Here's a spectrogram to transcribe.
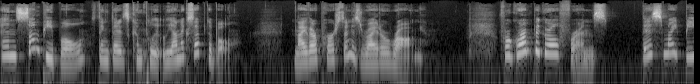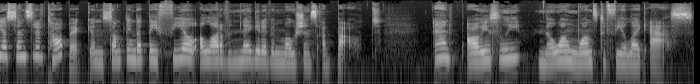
and some people think that it's completely unacceptable. Neither person is right or wrong. For grumpy girlfriends, this might be a sensitive topic and something that they feel a lot of negative emotions about. And obviously, no one wants to feel like ass.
